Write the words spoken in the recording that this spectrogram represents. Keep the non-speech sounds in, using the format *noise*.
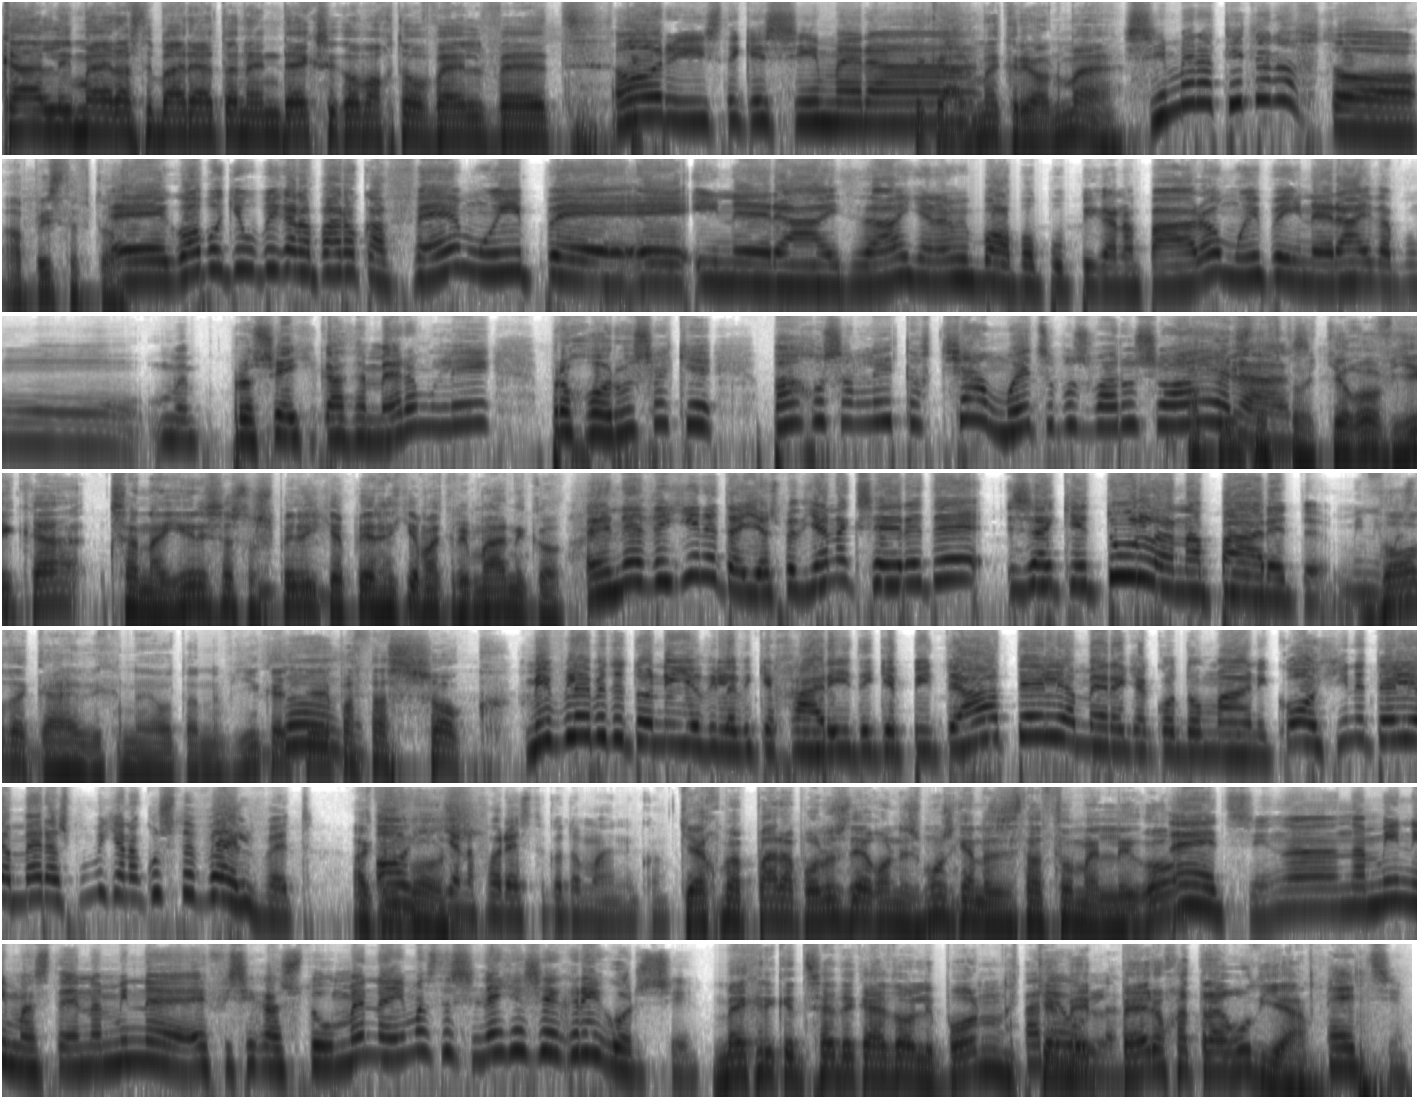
Καλημέρα στην παρέα το 96,8 Velvet. Ορίστε και σήμερα. Τι κάνουμε, κρυώνουμε; Σήμερα τι ήταν αυτό; Απίστευτο. Ε, εγώ από εκεί που πήγα να πάρω καφέ, μου είπε ε, η νεράιδα, για να μην πω από πού πήγα να πάρω, μου είπε η νεράιδα που μου με προσέχει κάθε μέρα, μου λέει προχωρούσα και πάγωσαν λέει τα αυτιά μου έτσι όπως βαρούσε ο αέρας. Απίστευτο. Και εγώ βγήκα, ξαναγύρισα στο σπίτι και πήρα και μακριμάνικο. Ε, ναι, δεν γίνεται αλλιώς. Παιδιά, να ξέρετε, ζακετούλα να πάρετε. Μην 12 έδειχνε όταν βγήκα και έπαθα σοκ. Μην βλέπετε τον ήλιο δηλαδή και χαρείτε και πείτε Α, τέλεια μέρα για κοντομάνικο. Όχι, είναι τέλεια μέρα, ας πούμε, για να ακούσετε Velvet. Ακριβώς. Όχι για να φορέσετε κοντομάνικο. Και έχουμε πάρα πολλούς διαγωνισμούς για να ζεσταθούμε λίγο. Έτσι, να, να μην είμαστε, να μην ε, εφησυχαστούμε, να είμαστε συνέχεια σε εγρήγορση. Μέχρι και τις 11 εδώ λοιπόν και με Παρεούλα. υπέροχα τραγούδια. Έτσι.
